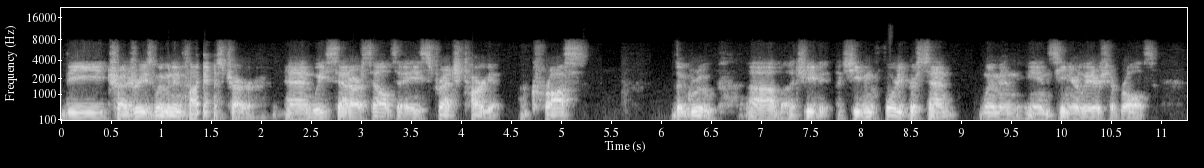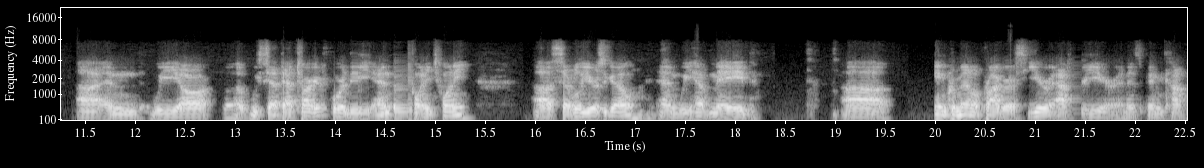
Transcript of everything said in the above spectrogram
the Treasury's Women in Finance Charter, and we set ourselves a stretch target across the group of achieve, achieving 40% women in senior leadership roles. Uh, and we are uh, we set that target for the end of 2020 uh, several years ago, and we have made uh, incremental progress year after year, and it's been co-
